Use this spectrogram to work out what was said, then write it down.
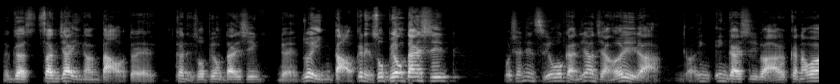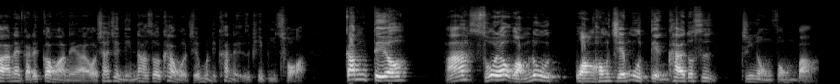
那个三家银行倒，对，跟你说不用担心。对，瑞银倒，跟你说不用担心。我相信只有我敢这样讲而已啦，应应该是吧？刚才我那跟你讲完你啊，我相信你那时候看我节目，你看的也是屁屁错啊，刚丢啊！所有网络网红节目点开都是金融风暴，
